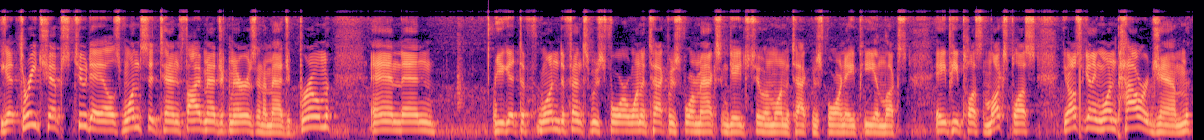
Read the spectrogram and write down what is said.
You get three chips, two Dales, one Sid 10, five Magic Mirrors, and a Magic Broom. And then you get def- one defense boost four, one attack boost four max engage two, and one attack boost four and AP and Lux, AP plus and Lux plus. You're also getting one power gem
